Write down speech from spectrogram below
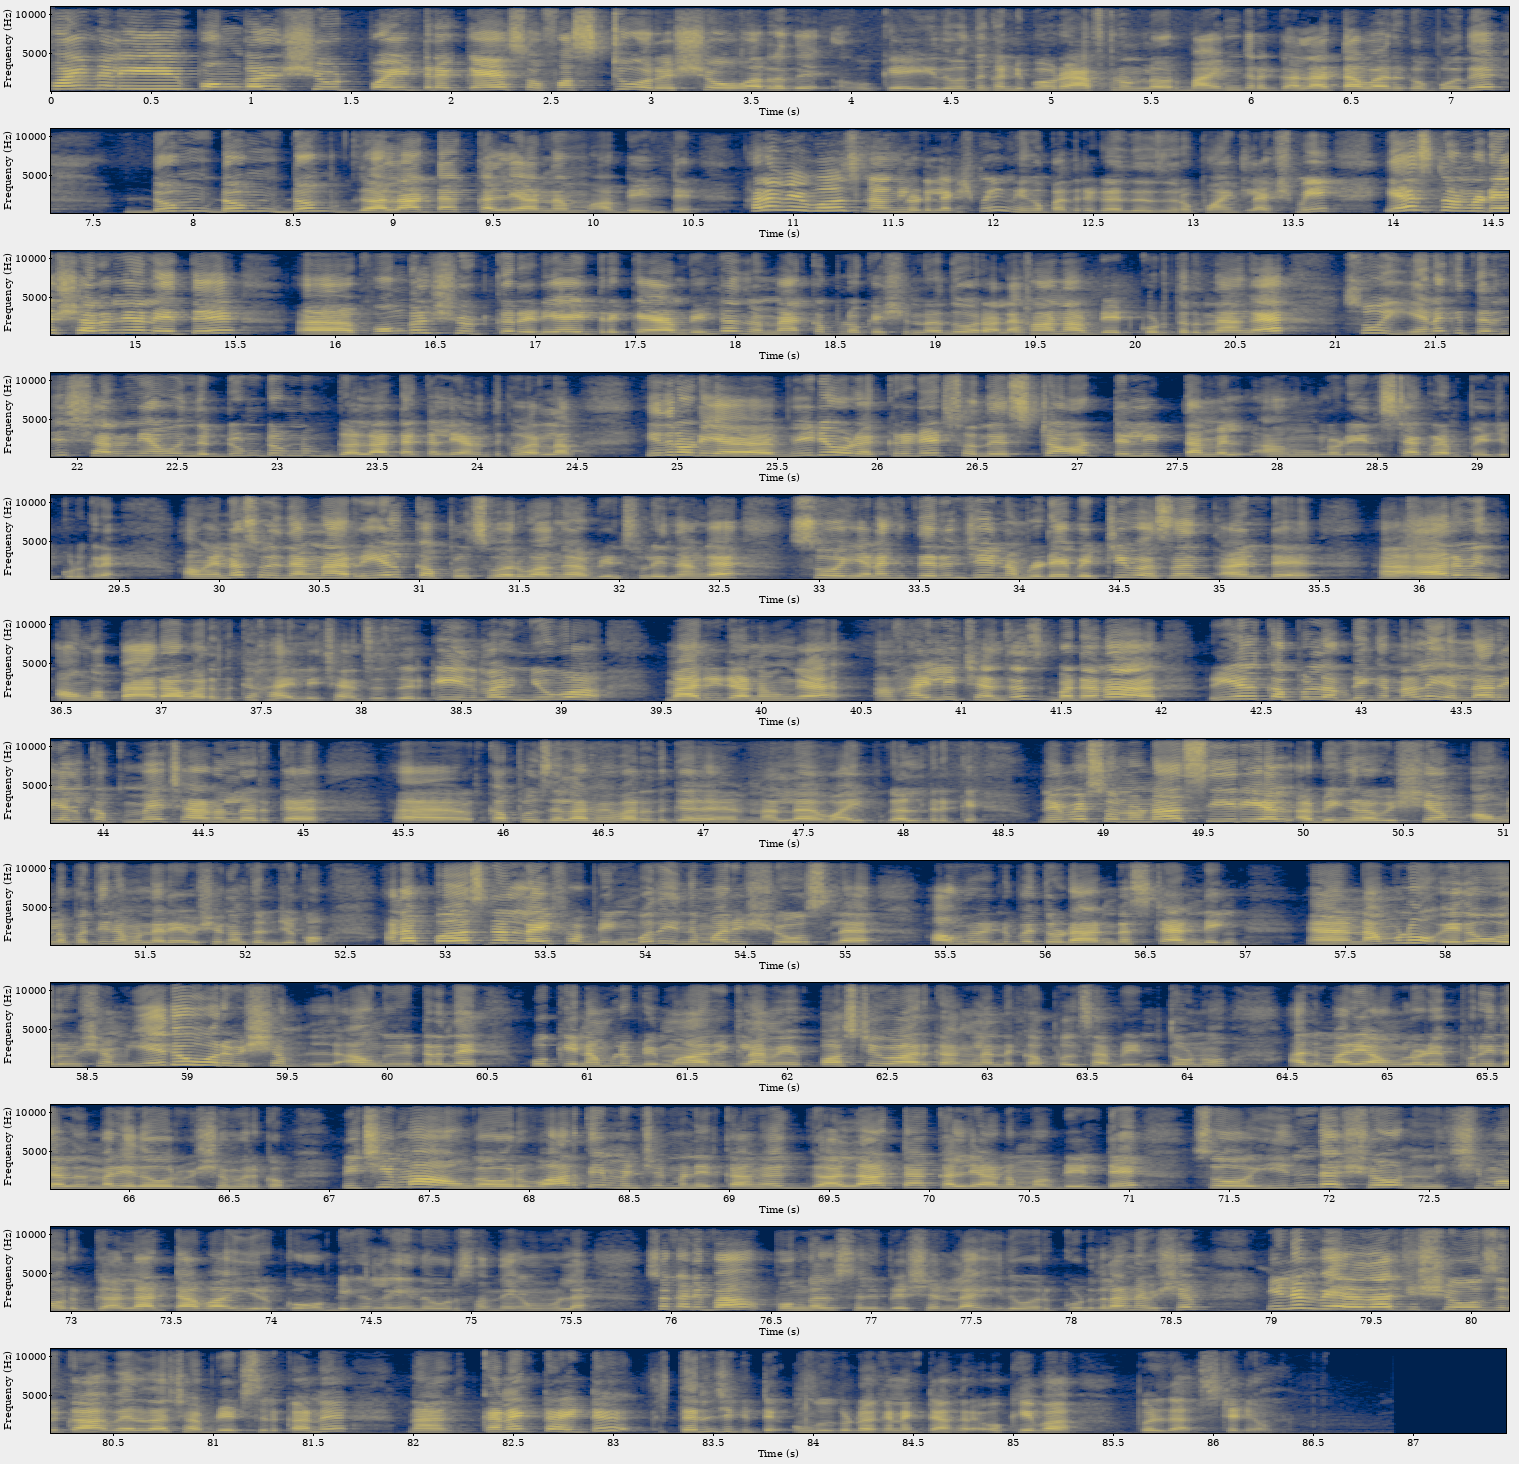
Finally Pongal shoot போயிட்டுருக்கு. So first ஒரு show வருது. ஓகே இது வந்து கண்டிப்பாக ஒரு ஆஃப்டர்நூனில் ஒரு பயங்கர கலாட்டாவாக இருக்க போது டும் டும் டும் கலாட்டா கல்யாணம் அப்படின்ட்டு. ஹலோ வியூவர்ஸ் நாங்களுடைய லக்ஷ்மி. நீங்கள் பார்த்துருக்கிறது ஜீரோ பாயிண்ட் லக்ஷ்மி. எஸ் நம்மளுடைய சரண்யா நேற்று பொங்கல் ஷூட்க்கு ரெடி ஆகிட்டு இருக்கேன் அப்படின்ட்டு அந்த மேக்கப் லொக்கேஷன்லேருந்து ஒரு அழகான அப்டேட் கொடுத்துருந்தாங்க. ஸோ எனக்கு தெரிஞ்சு சரண்யாவும் இந்த டும் டும் டும் கலாட்டா கல்யாணத்துக்கு வரலாம். இதனுடைய வீடியோட கிரெடிட்ஸ் வந்து ஸ்டார் டெலிட் தமிழ் அவங்களோட இன்ஸ்டாகிராம் பேஜுக்கு கொடுக்குறேன். அவங்க என்ன சொல்லியிருந்தாங்கன்னா ரியல் கப்புள்ஸ் வருவாங்க அப்படின்னு சொல்லியிருந்தாங்க. ஸோ எனக்கு தெரிஞ்சு நம்மளுடைய வெற்றி வசந்த் அண்டு அரவிந்த் அவங்க பேராக வர்றதுக்கு ஹைலி சான்சஸ் இருக்குது இது மாதிரி நியூவாக மேரிட் ஆனவங்க ஹைலி சான்சஸ் பட் ஆனால் ரியல் கப்புள் அப்படிங்கிறனால எல்லா ரியல் கப்புமே சேனலில் இருக்க கப்புள்ஸ் எல்லாமே வர்றதுக்கு நல்ல வாய்ப்புகள் இருக்குது உண்மையுமே சொல்லணும்னா சீரியல் அப்படிங்கிற விஷயம் அவங்கள பற்றி நம்ம நிறைய விஷயங்கள் தெரிஞ்சுக்கோம். ஆனால் பர்சனல் லைஃப் அப்படிங்கும்போது இந்த மாதிரி ஷோஸில் அவங்க ரெண்டு பேர்த்தோட அண்டர்ஸ்டாண்டிங் நம்மளும் ஏதோ ஒரு விஷயம் ஏதோ ஒரு விஷயம் அவங்கக்கிட்ட இருந்து ஓகே நம்மளும் இப்படி மாறிக்கலாமே பாசிட்டிவாக இருக்காங்களா அந்த கப்புள்ஸ் அப்படின்னு தோணும். அது மாதிரி அவங்களுடைய புரிதல் அது மாதிரி ஏதோ ஒரு விஷயம் இருக்கும். நிச்சயமாக அவங்க ஒரு வார்த்தையை மென்ஷன் பண்ணியிருக்காங்க கலாட்டா கல்யாணம் அப்படின்ட்டு. ஸோ இந்த ஷோ நிச்சயமாக ஒரு கலாட்டாவாக இருக்கும் அப்படிங்கிறதுல எந்த ஒரு சந்தேகமும் இல்லை. ஸோ கண்டிப்பாக பொங்கல் செலிப்ரேஷனில் இது ஒரு கூடுதலான விஷயம். இன்னும் வேறு ஏதாச்சும் ஷோஸ் இருக்கா? வேறு ஏதாச்சும் அப்டேட்ஸ் இருக்கான்னு நான் கனெக்ட் ஆகிட்டு தெரிஞ்சுக்கிட்டு உங்கள் கூட கனெக்ட் ஆகிறேன். ஓகேவா புரிதா ஸ்டேடியம்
